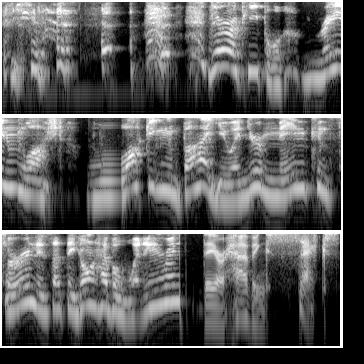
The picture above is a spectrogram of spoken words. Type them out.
there are people brainwashed walking by you, and your main concern is that they don't have a wedding ring. They are having sex.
